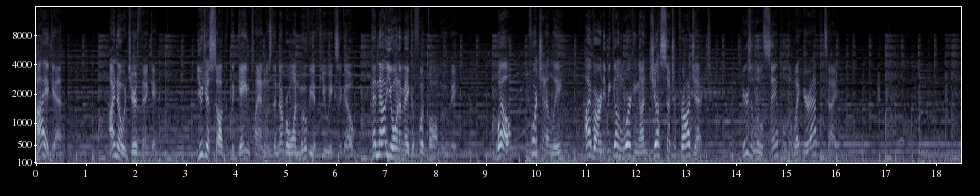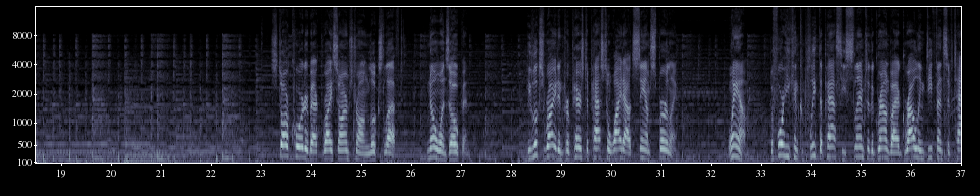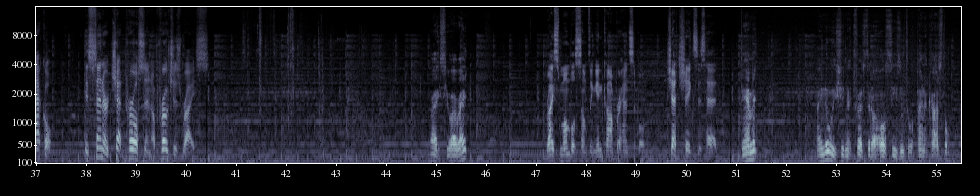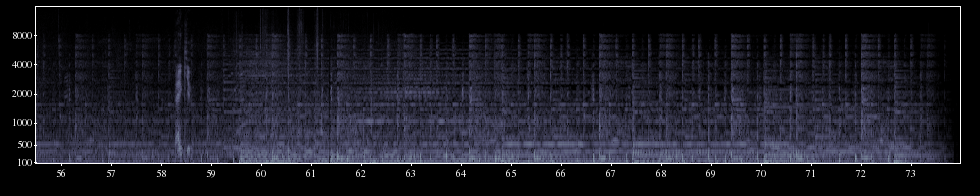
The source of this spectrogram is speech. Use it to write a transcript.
Hi again. I know what you're thinking. You just saw that the game plan was the number one movie a few weeks ago, and now you want to make a football movie. Well, fortunately, I've already begun working on just such a project. Here's a little sample to whet your appetite. Star quarterback Bryce Armstrong looks left. No one's open. He looks right and prepares to pass to wideout Sam Sperling. Wham! Before he can complete the pass, he's slammed to the ground by a growling defensive tackle. His center, Chet Perlson, approaches Bryce. Bryce, you all right? Bryce mumbles something incomprehensible. Chet shakes his head. Damn it. I knew we shouldn't have trusted our whole season to a Pentecostal. Thank you.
